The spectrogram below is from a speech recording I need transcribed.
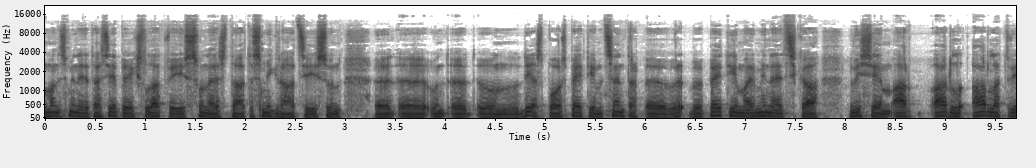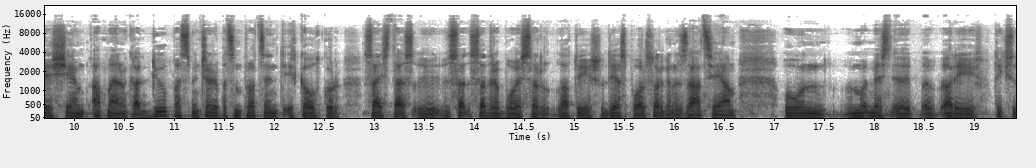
manis minētās iepriekš Latvijas universitātes migrācijas migrācijas un, eh, un, un, un diasporas pētījuma centra pētījumā ir minēts, ka visiem ār, ār, ārlatviešiem apmēram 12-14% ir kaut kur saistās, sadarbojas ar latviešu diasporas organizācijām. Un mēs arī tiks,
